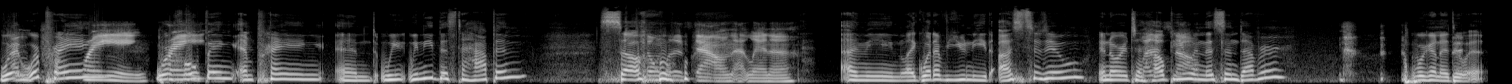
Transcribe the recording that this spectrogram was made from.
We're- I'm we're praying. praying, We're praying. hoping and praying, and we we need this to happen. So Don't let us down, Atlanta. I mean, like whatever you need us to do in order to Let help you in this endeavor, we're gonna do it.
